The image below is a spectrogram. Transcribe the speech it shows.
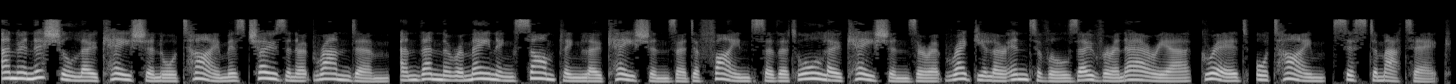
An initial location or time is chosen at random, and then the remaining sampling locations are defined so that all locations are at regular intervals over an area grid or time systematic.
